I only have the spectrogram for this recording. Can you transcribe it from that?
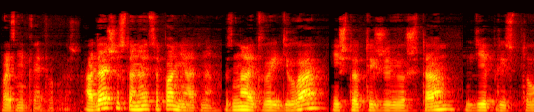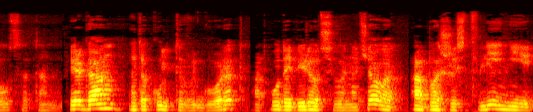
возникает вопрос? А дальше становится понятно. Знаю твои дела и что ты живешь там, где престол сатаны. Пергам – это культовый город, откуда берет свое начало обожествление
